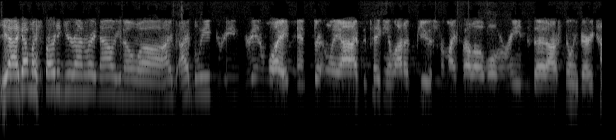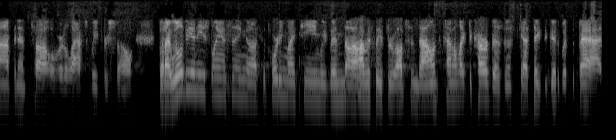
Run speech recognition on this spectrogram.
yeah, I got my Sparty gear on right now. You know, uh, I, I bleed green, green and white, and certainly I've been taking a lot of abuse from my fellow Wolverines that are feeling very confident uh, over the last week or so. But I will be in East Lansing uh, supporting my team. We've been uh, obviously through ups and downs, kind of like the car business. Got to take the good with the bad,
